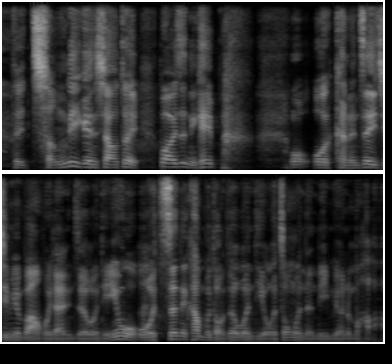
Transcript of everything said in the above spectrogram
对，成立跟消退，不好意思，你可以，我我可能这一集没有办法回答你这个问题，因为我我真的看不懂这个问题，我中文能力没有那么好。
